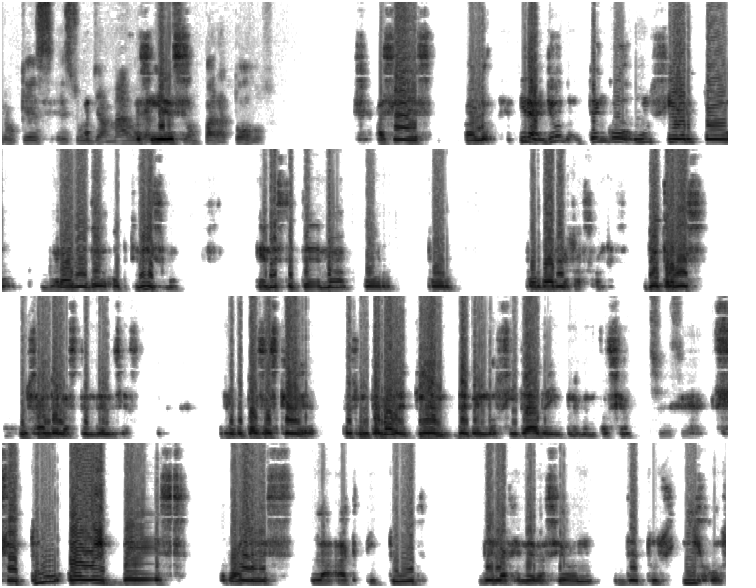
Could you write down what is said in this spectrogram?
Creo que es, es un llamado de atención para todos. Así es, Pablo. Mira, yo tengo un cierto grado de optimismo en este tema por, por, por varias razones. Y otra vez, usando las tendencias. Lo que pasa es que es un tema de, de velocidad de implementación. Si tú hoy ves cuál es la actitud de la generación de tus hijos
